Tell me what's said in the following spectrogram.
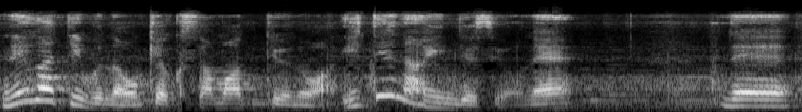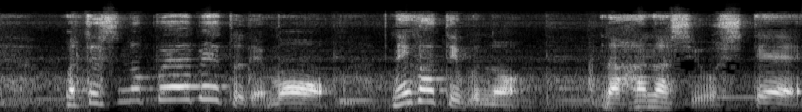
ネガティブなお客様っていうのはいてないんですよね。で私のプライベートでもネガティブのな話をして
